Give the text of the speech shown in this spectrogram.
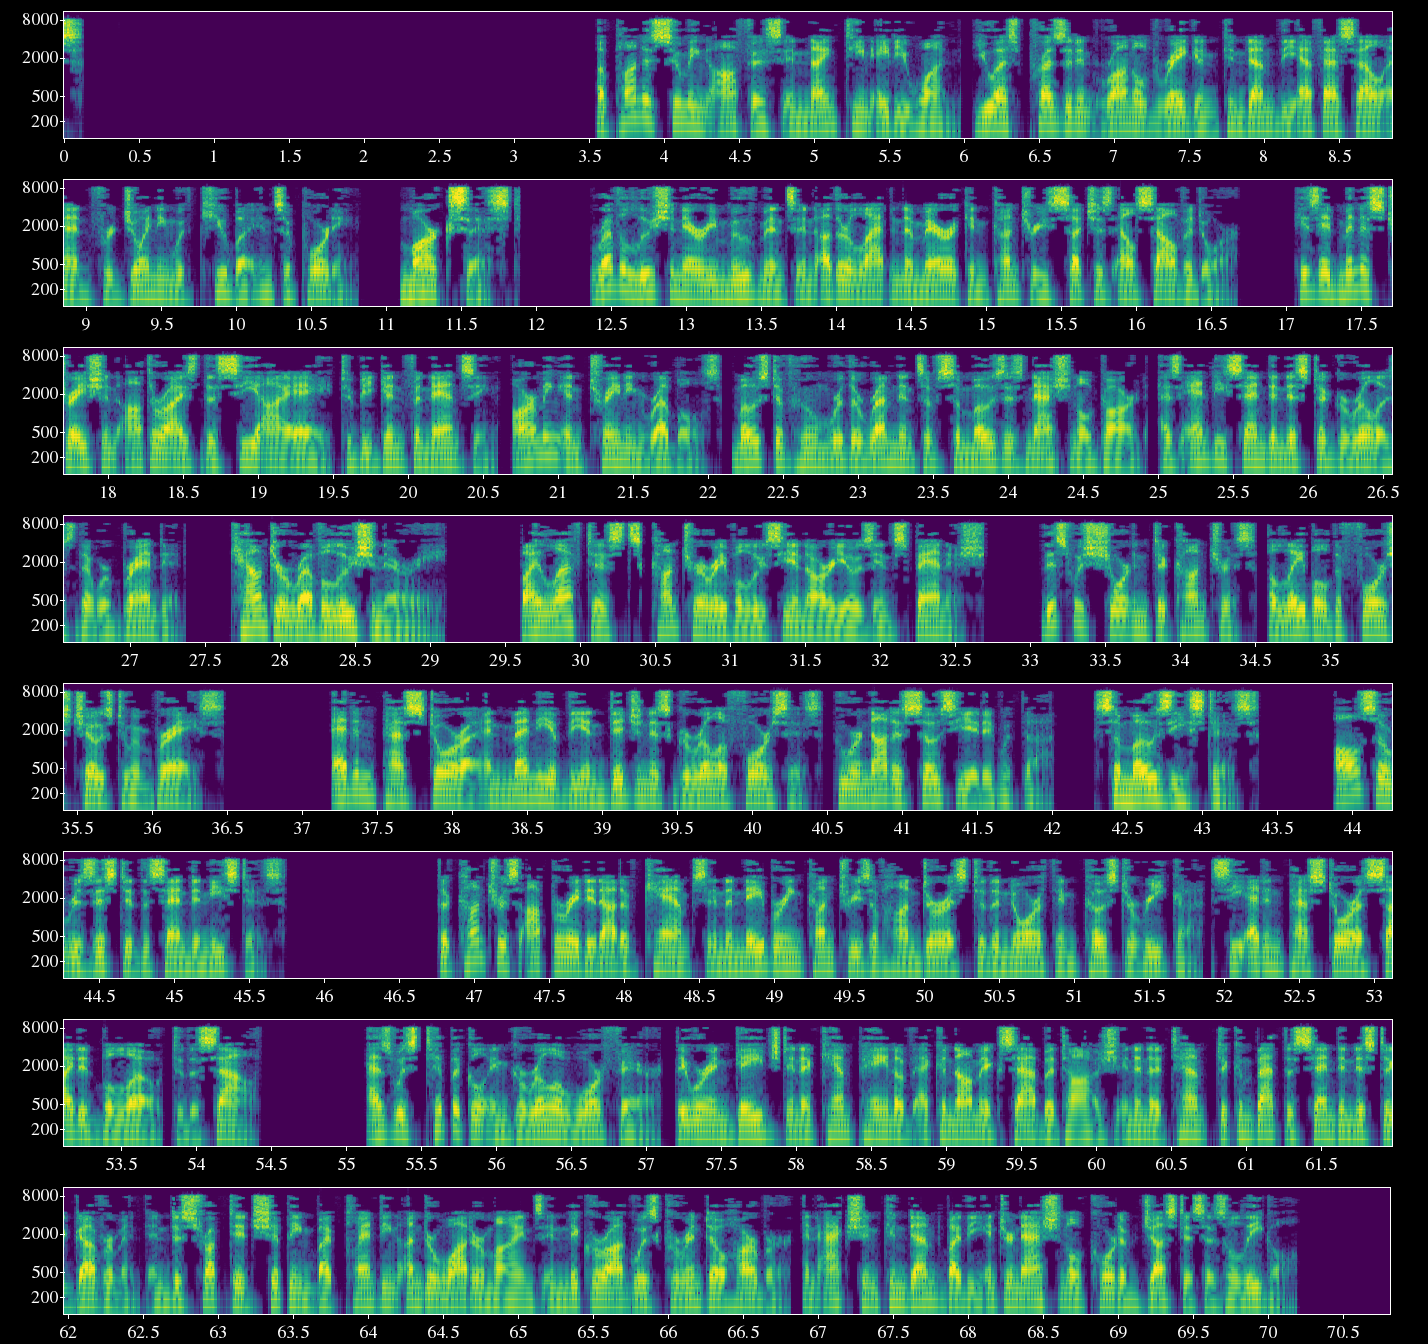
Upon assuming office in 1981, U.S. President Ronald Reagan condemned the FSLN for joining with Cuba in supporting «Marxist» revolutionary movements in other Latin American countries such as El Salvador. His administration authorized the CIA to begin financing, arming and training rebels, most of whom were the remnants of Somoza's National Guard, as anti-Sandinista guerrillas that were branded «counter-revolutionary» by leftists contrarrevolucionarios in Spanish. This was shortened to Contras, a label the force chose to embrace. Eden Pastora and many of the indigenous guerrilla forces, who were not associated with the Somozistas, also resisted the Sandinistas. The Contras operated out of camps in the neighboring countries of Honduras to the north and Costa Rica see Eden Pastora cited below to the south. As was typical in guerrilla warfare, they were engaged in a campaign of economic sabotage in an attempt to combat the Sandinista government and disrupted shipping by planting underwater mines in Nicaragua's Corinto harbor, an action condemned by the International Court of Justice as illegal.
